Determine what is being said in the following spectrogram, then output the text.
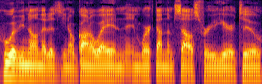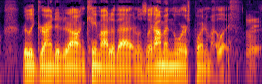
who have you known that has, you know, gone away and, and worked on themselves for a year or two, really grinded it out and came out of that and was like, I'm in the worst point of my life. Right.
